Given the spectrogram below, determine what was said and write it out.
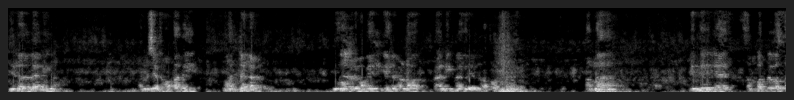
നിഴൽ ബാങ്കിങ് അതിനുശേഷം ഒട്ടനവധി മാറ്റങ്ങൾ യൂറോപ്പിലും അമേരിക്കയിലുമുള്ള ബാങ്കിങ് മേഖലയിൽ നടത്തുന്നുണ്ട് അന്ന് ഇന്ത്യയിലെ സമ്പദ് വ്യവസ്ഥ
